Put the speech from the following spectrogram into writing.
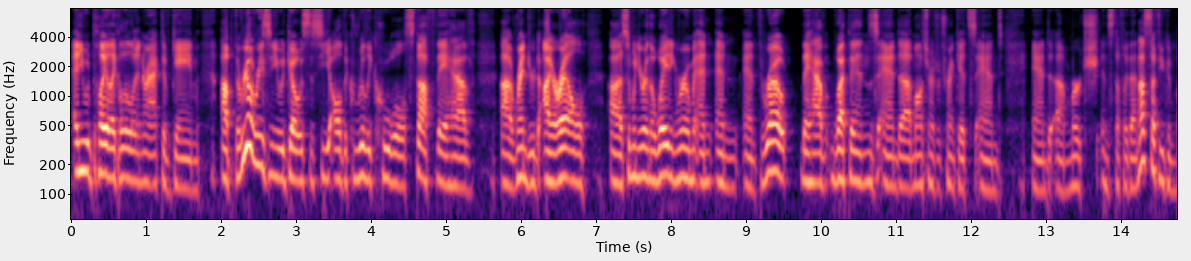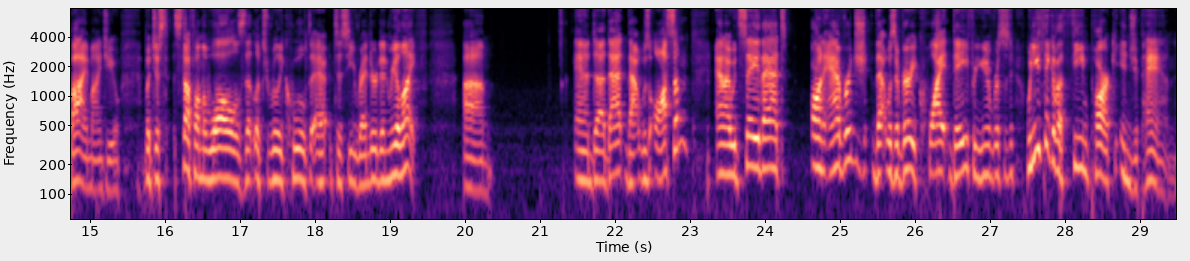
and you would play like a little interactive game up. The real reason you would go is to see all the really cool stuff they have uh, rendered IRL. Uh, so when you're in the waiting room and and and throughout, they have weapons and uh, Monster Hunter trinkets and and uh, merch and stuff like that. Not stuff you can buy, mind you, but just stuff on the walls that looks really cool to to see rendered in real life. Um, and uh, that that was awesome. And I would say that on average, that was a very quiet day for Universal. When you think of a theme park in Japan,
